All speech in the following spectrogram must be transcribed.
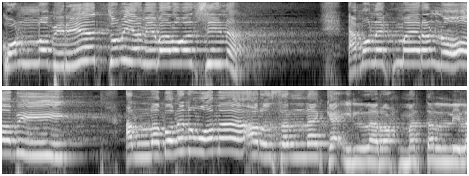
কোন তুমি আমি ভালোবাসি না? এমন এক মায়ের নবী আল্লাহ বলেন, ওমা আরসালনাকা ইল্লা রাহমাতাল লিল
